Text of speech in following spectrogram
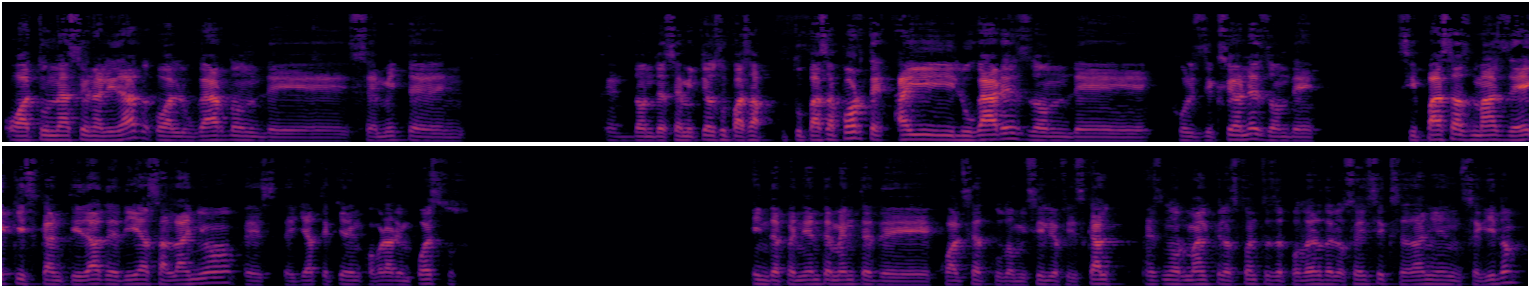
o a tu nacionalidad o al lugar donde se emite donde se emitió su tu pasaporte. Hay lugares donde jurisdicciones donde si pasas más de X cantidad de días al año, este, ya te quieren cobrar impuestos. Independientemente de cuál sea tu domicilio fiscal. Es normal que las fuentes de poder de los ASIC se dañen seguido.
